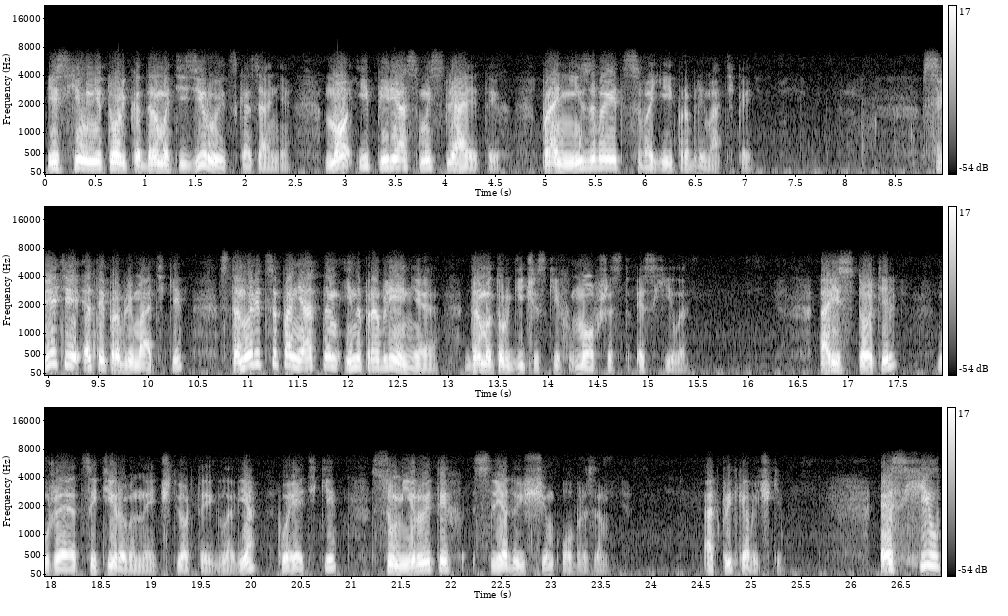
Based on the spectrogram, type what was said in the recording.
Исхил не только драматизирует сказания, но и переосмысляет их, пронизывает своей проблематикой. В свете этой проблематики становится понятным и направление драматургических новшеств Эсхила. Аристотель, в уже цитированной четвертой главе «Поэтики», суммирует их следующим образом. Открыть кавычки. Эсхил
